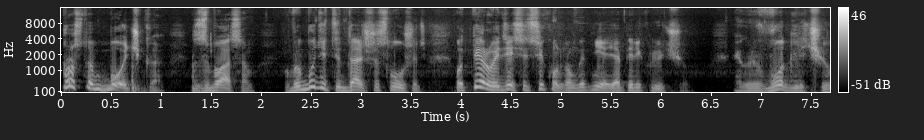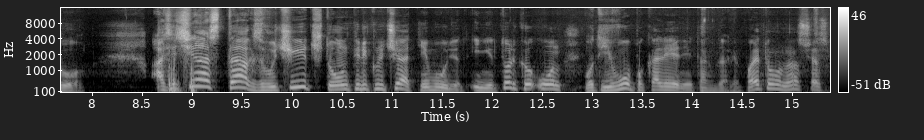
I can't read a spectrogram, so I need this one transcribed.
просто бочка с басом, вы будете дальше слушать? Вот первые 10 секунд, он говорит, нет, я переключу. Я говорю, вот для чего. А сейчас так звучит, что он переключать не будет. И не только он, вот его поколение и так далее. Поэтому у нас сейчас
